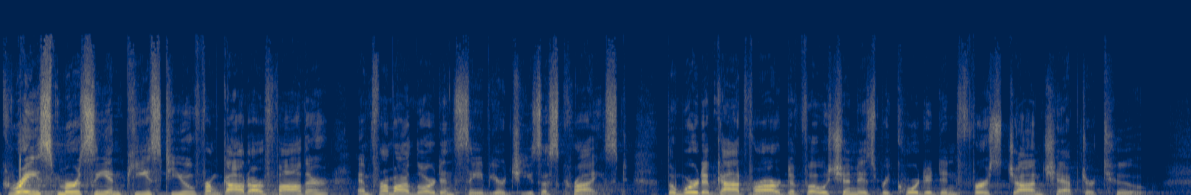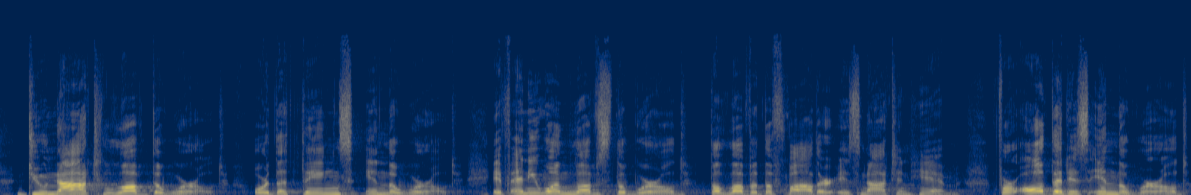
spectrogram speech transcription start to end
Grace, mercy, and peace to you from God our Father and from our Lord and Savior Jesus Christ. The word of God for our devotion is recorded in 1 John chapter 2. Do not love the world or the things in the world. If anyone loves the world, the love of the Father is not in him. For all that is in the world,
